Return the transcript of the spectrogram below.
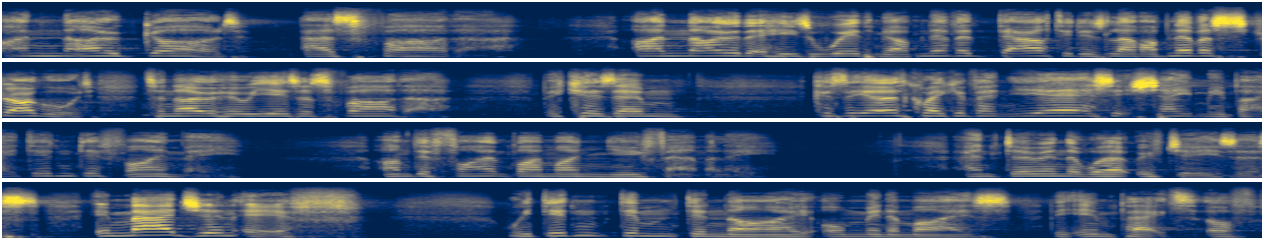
I know God as Father. I know that He's with me. I've never doubted His love. I've never struggled to know who He is as Father because um, because the earthquake event, yes, it shaped me, but it didn't define me. I'm defined by my new family and doing the work with Jesus. Imagine if we didn't dim, deny or minimize the impact of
